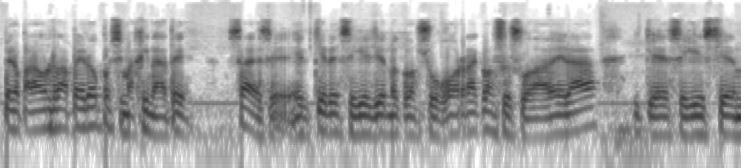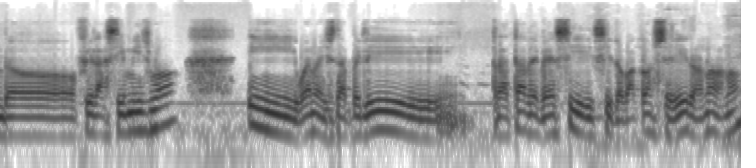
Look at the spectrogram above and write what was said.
Pero para un rapero, pues imagínate, ¿sabes? Él quiere seguir yendo con su gorra, con su sudadera y quiere seguir siendo fiel a sí mismo. Y bueno, y esta peli trata de ver si, si lo va a conseguir o no, ¿no?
